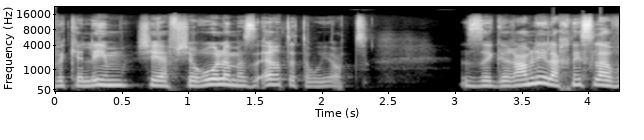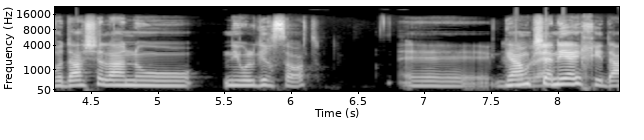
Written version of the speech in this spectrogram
וכלים שיאפשרו למזער את הטעויות. זה גרם לי להכניס לעבודה שלנו ניהול גרסאות, אה, גם מעולה. כשאני היחידה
